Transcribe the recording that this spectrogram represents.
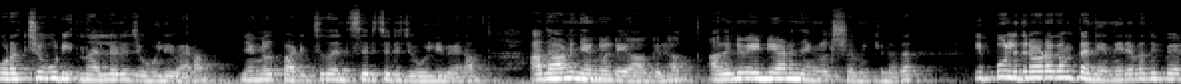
കുറച്ചുകൂടി നല്ലൊരു ജോലി വേണം. ഞങ്ങൾ പഠിച്ചതനുസരിച്ചൊരു ജോലി വേണം. അതാണ് ഞങ്ങളുടെ ആഗ്രഹം. അതിനുവേണ്ടിയാണ് ഞങ്ങൾ ശ്രമിക്കുന്നത്. ഇപ്പോൾ ഇതിനോടകം തന്നെ നിരവധി പേർ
